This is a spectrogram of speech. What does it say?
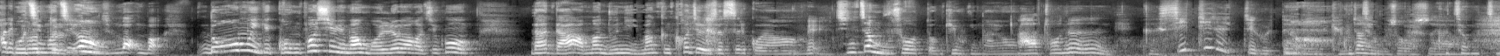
팔이 뭐지 뭐지 부러뜨려지죠. 어막 막 너무 이게 공포심이 막 몰려와가지고 나 나 아마 눈이 이만큼 커져 있었을 거야. 네. 진짜 무서웠던 기억이 나요. 아 저는 그 CT를 찍을 때 아, 굉장히 그쵸. 무서웠어요. 그쵸 그쵸.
